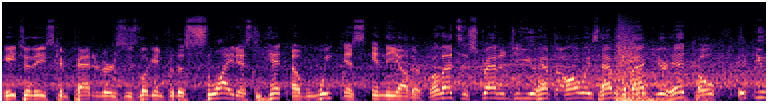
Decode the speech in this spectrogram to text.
Each of these competitors is looking for the slightest hint of weakness in the other. Well, that's a strategy you have to always have in the back of your head, Cole. If you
